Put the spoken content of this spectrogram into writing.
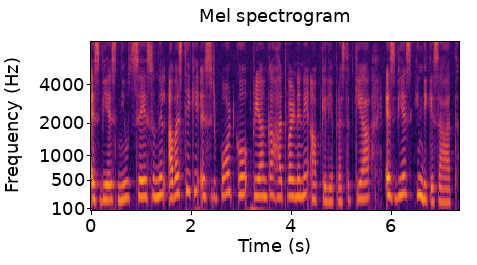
एस बी एस न्यूज़ से सुनील अवस्थी की इस रिपोर्ट को प्रियंका हथवर्णे ने आपके लिए प्रस्तुत किया। एस हिंदी के साथ।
